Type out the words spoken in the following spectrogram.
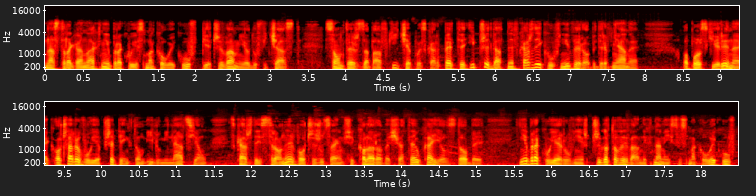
Na straganach nie brakuje smakołyków, pieczywa, miodów i ciast. Są też zabawki, ciepłe skarpety i przydatne w każdej kuchni wyroby drewniane. Opolski rynek oczarowuje przepiękną iluminacją. Z każdej strony w oczy rzucają się kolorowe światełka i ozdoby. Nie brakuje również przygotowywanych na miejscu smakołyków,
